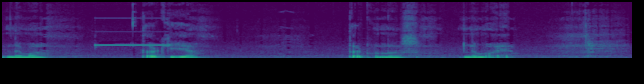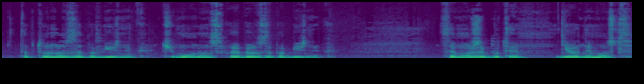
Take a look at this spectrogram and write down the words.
Нема. Так і є. Так у нас немає. Тобто у нас запобіжник. Чому у нас вибив запобіжник? Це може бути діодний мост,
